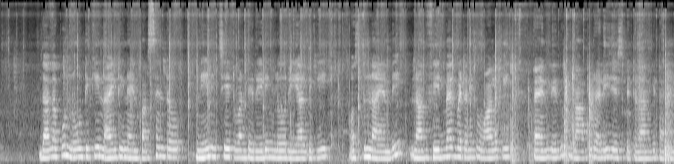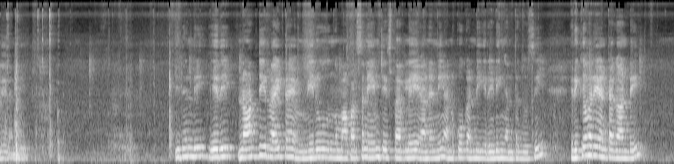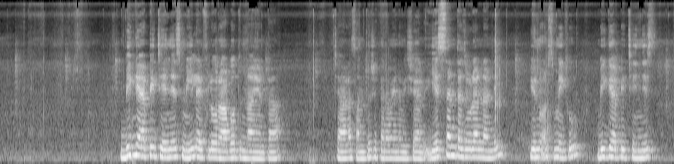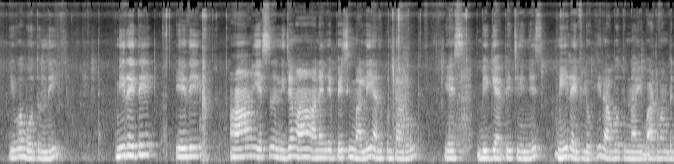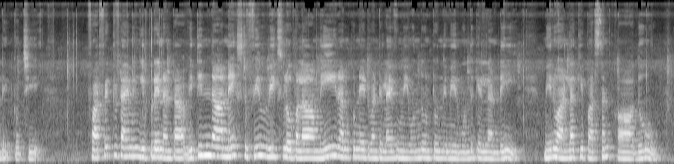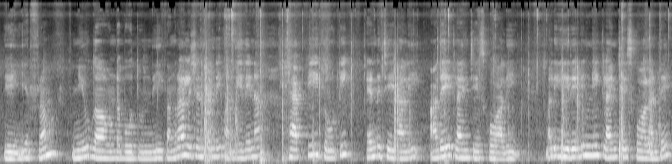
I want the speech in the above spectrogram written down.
దాదాపు నూటికి నైంటీ నైన్ పర్సెంట్ నేను ఇచ్చేటువంటి రీడింగ్లో రియాలిటీకి వస్తున్నాయండి. నాకు ఫీడ్బ్యాక్ పెట్టడానికి వాళ్ళకి టైం లేదు. నాకు రెడీ చేసి పెట్టడానికి టైం లేదండి. ఇదండి. ఏది? నాట్ ది రైట్ టైం మీరు ఇంకా మా పర్సన్ ఏం చేస్తారులే అని అనుకోకండి ఈ రీడింగ్ అంతా చూసి. రికవరీ అంటగా అండి బిగ్ హ్యాపీ చేంజెస్ మీ లైఫ్లో రాబోతున్నాయంట. చాలా సంతోషకరమైన విషయాలు. ఎస్ అంట చూడండి అండి యూనివర్స్ మీకు బిగ్ హ్యాపీ చేంజెస్ ఇవ్వబోతుంది. మీరైతే ఏది? ఎస్ నిజమా అని చెప్పేసి మళ్ళీ అనుకుంటారు. ఎస్ బిగ్ హ్యాపీ చేంజెస్ మీ లైఫ్లోకి రాబోతున్నాయి. బాటమ్ ఆఫ్ ద డెక్ వచ్చి. Perfect timing ఇప్పుడేనంట. Within the next few weeks లోపల మీరు అనుకునేటువంటి లైఫ్ మీ ముందు ఉంటుంది. మీరు ముందుకెళ్ళండి. మీరు అన్లక్కీ పర్సన్ కాదు. ఏ ఇయర్ ఫ్రమ్ న్యూగా ఉండబోతుంది. కంగ్రాలేషన్స్ అండి. మనం ఏదైనా హ్యాపీ తోటి ఎండ్ చేయాలి. అదే క్లైమ్ చేసుకోవాలి. మళ్ళీ ఈ రీడింగ్ని క్లైమ్ చేసుకోవాలంటే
